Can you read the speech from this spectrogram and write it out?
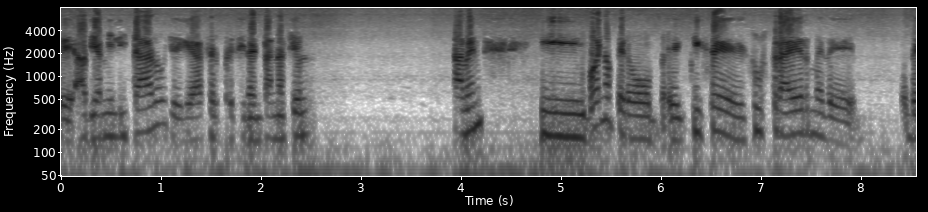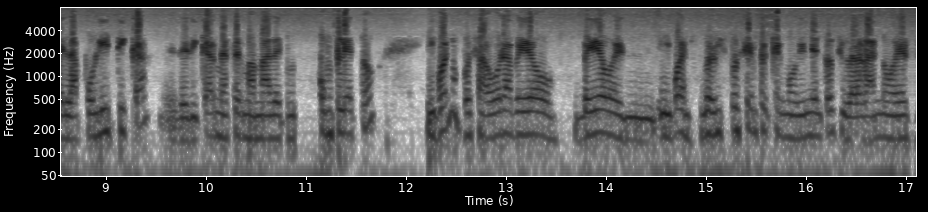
eh, había militado, llegué a ser presidenta nacional, ¿saben? Y bueno, pero eh, quise sustraerme de, de la política, eh, dedicarme a ser mamá de completo, y bueno, pues ahora veo, veo en, y bueno, he visto siempre que el movimiento ciudadano es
